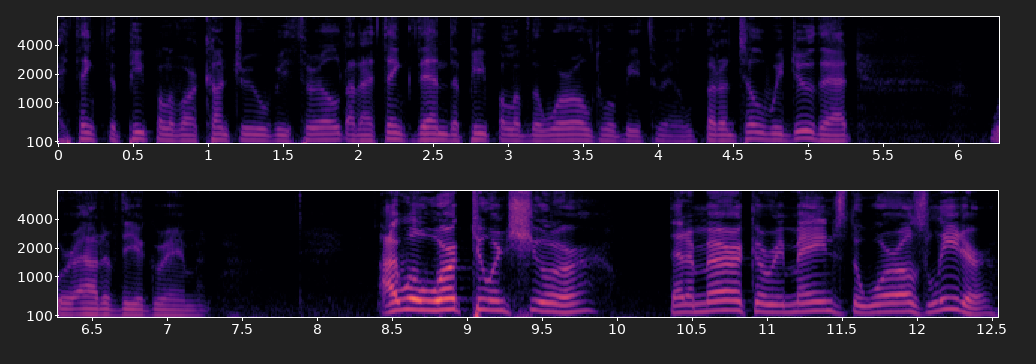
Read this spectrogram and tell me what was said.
I think the people of our country will be thrilled, and I think then the people of the world will be thrilled. But until we do that, we're out of the agreement. I will work to ensure that America remains the world's leader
